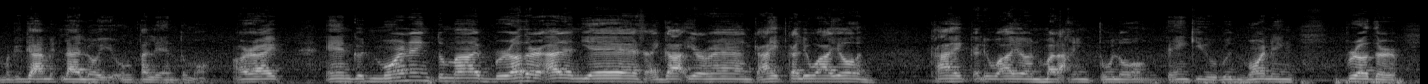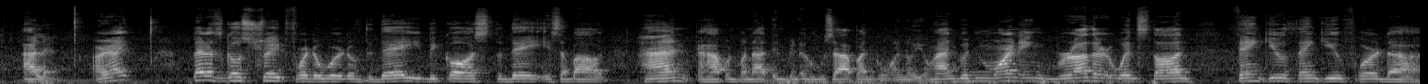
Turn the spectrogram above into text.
magagamit lalo yung talento mo. Alright? And good morning to my brother Alan. Yes, I got your hand. Kahit kaliwa yun. Kahit kaliwa yun, malaking tulong. Thank you. Good morning, brother Alan. Alright? Let us go straight for the word of the day because today is about hand. Kahapon pa natin pinag-uusapan kung ano yung hand. Good morning, brother Winston. Thank you, thank you for the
